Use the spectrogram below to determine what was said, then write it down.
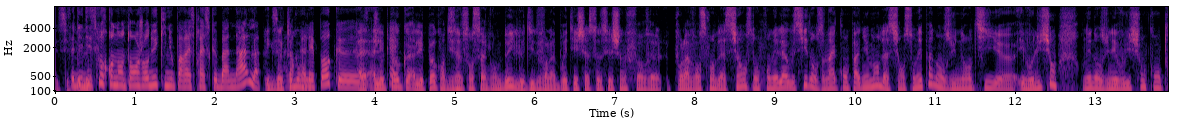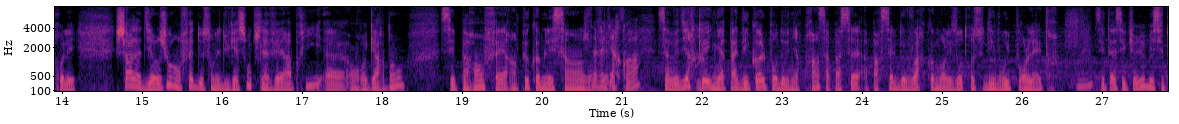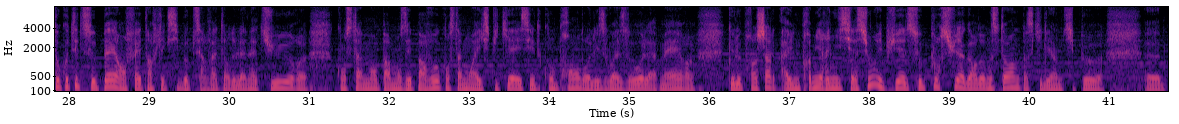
C'est des discours qu'on entend aujourd'hui qui nous paraissent presque banals. Exactement. à l'époque, à, l'époque, à l'époque, en 1952, il le dit devant la British Association for pour l'avancement de la science. Donc on est là aussi aussi dans un accompagnement de la science. On n'est pas dans une anti-évolution, on est dans une évolution contrôlée. Charles a dit un jour, en fait, de son éducation qu'il avait appris euh, en regardant ses parents faire, un peu comme les singes. Ça veut dire quoi? Ça veut dire qu'il n'y a pas d'école pour devenir prince, à part, celle, à part celle de voir comment les autres se débrouillent pour l'être. Mmh. C'est assez curieux, mais c'est aux côtés de ce père, en fait, un flexible observateur de la nature, euh, constamment par monts et par vaux, constamment à expliquer, à essayer de comprendre les oiseaux, la mer, euh, que le prince Charles a une première initiation, et puis elle se poursuit à Gordonstown parce qu'il est un petit peu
